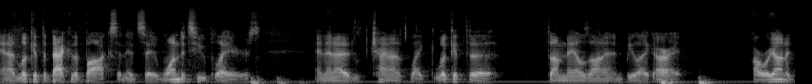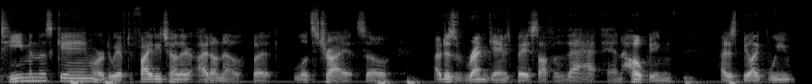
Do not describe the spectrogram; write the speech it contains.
and I'd look at the back of the box and it'd say one to two players, and then I'd try to like look at the thumbnails on it and be like, all right, are we on a team in this game or do we have to fight each other? I don't know, but let's try it. So I just rent games based off of that and hoping I just be like, we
